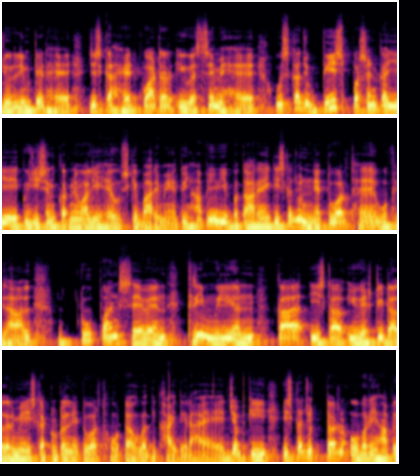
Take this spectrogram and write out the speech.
जो लिमिटेड है जिसका हेड क्वार्टर यूएसए में है उसका जो 20 परसेंट का ये एक्विजिशन करने वाली है उसके बारे में तो यहाँ पे ये बता रहे हैं कि इसका जो नेटवर्थ है वो फ़िलहाल 2.73 मिलियन का इसका यूएसडी डॉलर में इसका टोटल नेटवर्थ होता हुआ दिखाई दे रहा है जबकि इसका जो टर्न ओवर यहाँ पर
